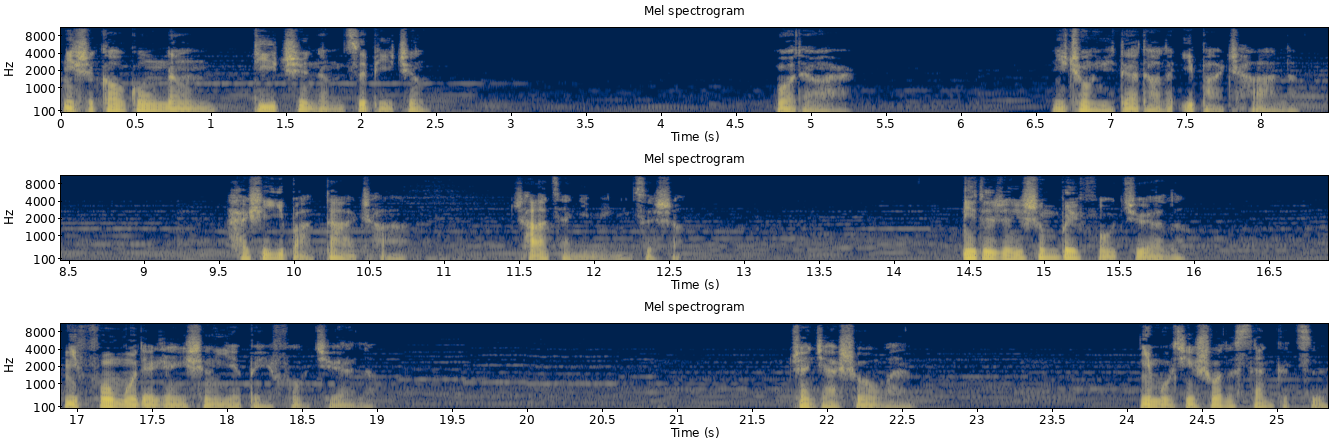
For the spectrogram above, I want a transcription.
你是高功能低智能自闭症。我的儿，你终于得到了一把叉了，还是一把大叉，插在你名字上。你的人生被否决了，你父母的人生也被否决了。专家说完。你母亲说了三个字，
